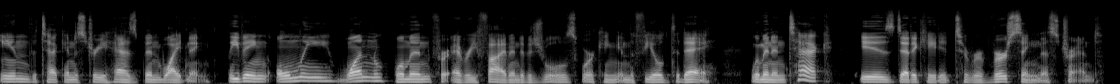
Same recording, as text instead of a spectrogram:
in the tech industry has been widening, leaving only one woman for every five individuals working in the field today. Women in Tech is dedicated to reversing this trend.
